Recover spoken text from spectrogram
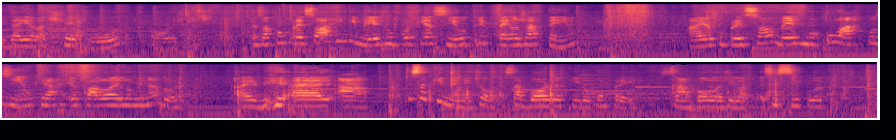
E daí ela chegou. Ó, gente. Eu só comprei só a ring mesmo, porque assim, o tripé eu já tenho. Aí eu comprei só mesmo o arcozinho, que é, eu falo é iluminador. Aí é, a, isso aqui, minha gente, ó, essa borda aqui que eu comprei. Essa bola esse círculo aqui.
